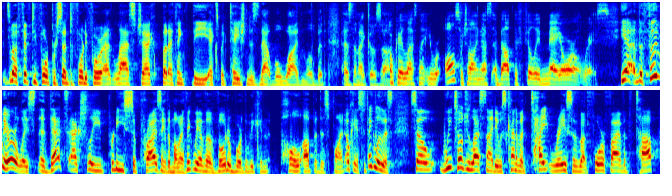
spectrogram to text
It's about 54% to 44 at last check, but I think the expectation is that will widen a little bit as the night goes on. Okay, last night you were also telling us about the Philly mayoral race. Yeah, the Philly mayoral race, that's actually pretty surprising at the moment. I think we have a voter board that we can pull up at this point. Okay, so take a look at this. So we told you last night it was kind of a tight race of about four or five at the top.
